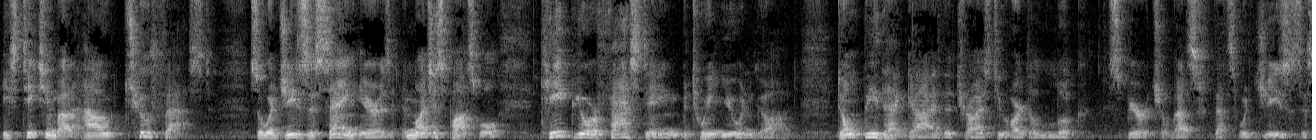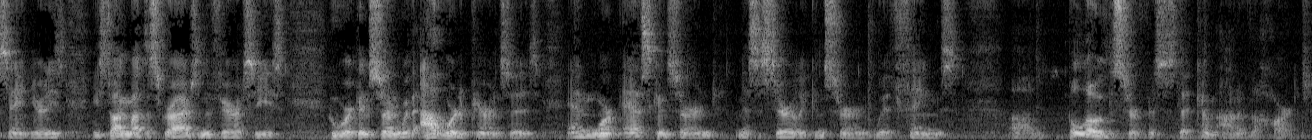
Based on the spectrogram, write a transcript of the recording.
He's teaching about how to fast. So, what Jesus is saying here is, as much as possible, keep your fasting between you and God. Don't be that guy that tries too hard to look spiritual. That's, that's what Jesus is saying here. He's, he's talking about the scribes and the Pharisees who were concerned with outward appearances and weren't as concerned, necessarily concerned, with things um, below the surface that come out of the heart.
